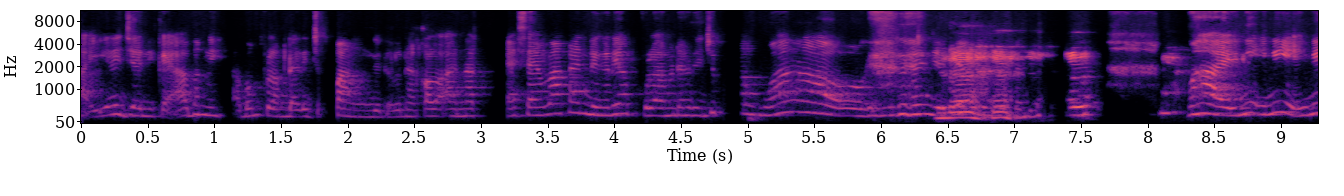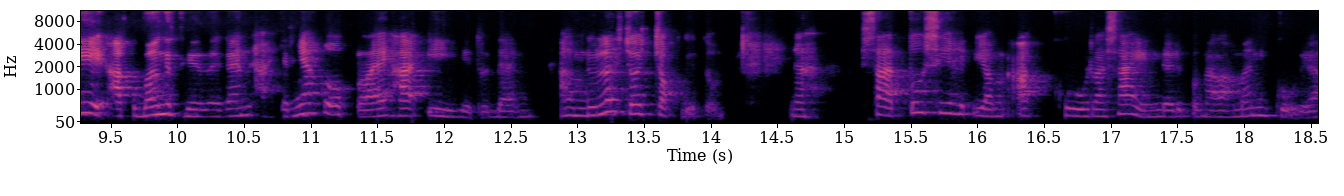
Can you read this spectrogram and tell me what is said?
HI aja nih kayak abang nih abang pulang dari Jepang gitu. Nah kalau anak SMA kan dengernya pulang dari Jepang wow gitu kan. Jadi wah ini ini ini aku banget gitu kan. Akhirnya aku apply HI gitu dan alhamdulillah cocok gitu. Nah satu sih yang aku rasain dari pengalamanku ya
